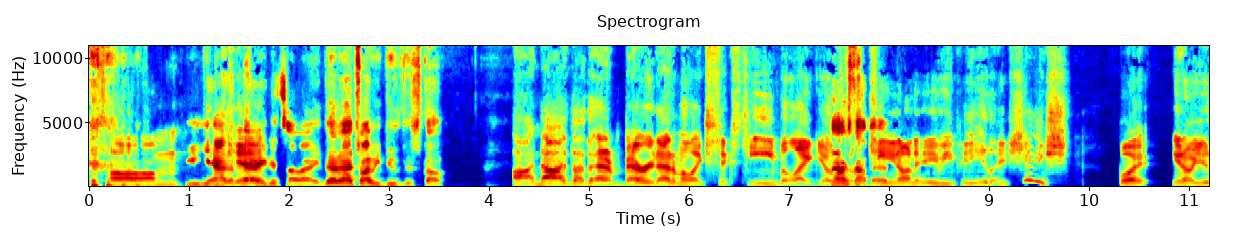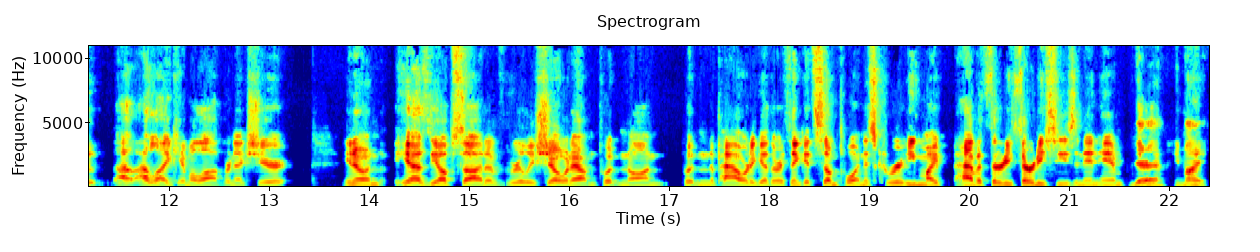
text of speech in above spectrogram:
Um, you, you had okay. him buried. It's all right. That's why we do this stuff. Uh no, I thought that I'm buried at him at like 16, but like yo, no, 13 on the ADP, like sheesh. But you know, you I, I like him a lot for next year you know, and he has the upside of really showing out and putting on putting the power together. I think at some point in his career he might have a 30-30 season in him. Yeah, he might.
